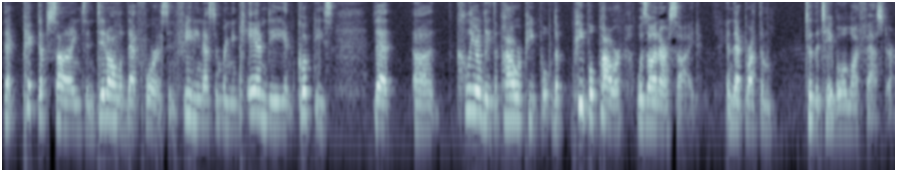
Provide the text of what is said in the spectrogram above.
that picked up signs and did all of that for us and feeding us and bringing candy and cookies that uh, clearly the power people the people power was on our side and that brought them to the table a lot faster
